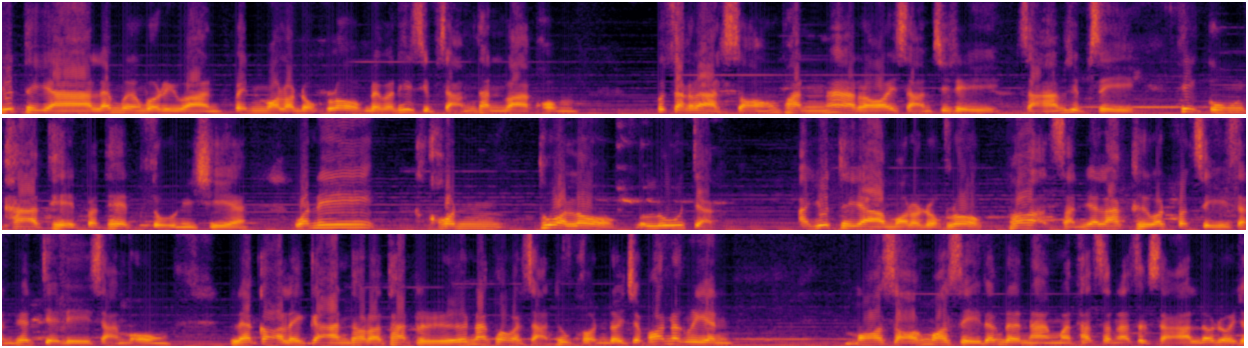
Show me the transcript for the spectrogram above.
ยุธยาและเมืองบริวารเป็นมรดกโลกในวันที่ 13 ธันวาคม พุทธศักราช 2534 34 ที่กรุงคาเทตประเทศตูนิเชีย วันนี้คนทั่วโลกรู้จักอยุธยามรดกโลก เพราะสัญลักษณ์คือวัดพระศรีสันเพชรเจดีย์สามองค์ และก็รายการโทรทัศน์หรือนักประวัติศาสตร์ทุกคน โดยเฉพาะนักเรียนม 2 ม 4 ต้องเดินทางมาทัศนศึกษา แล้วโดยเฉ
